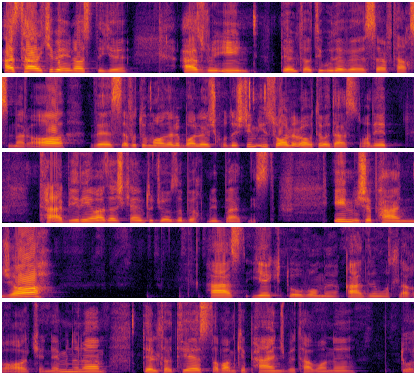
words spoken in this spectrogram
از ترکیب ایناست دیگه. از روی این دلتا تی بوده و صرف تقسیم بر آ و صرف تو معادله بالایش گذاشتیم. این سوال رابطه به دست اومده. تعبیری هم ازش کردیم تو جزء بخونید بد نیست. این میشه پنجاه. هست. یک دوم قدر مطلق آ که نمی‌دونم. دلتا تی استاپ هم که پنج به توان دو.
